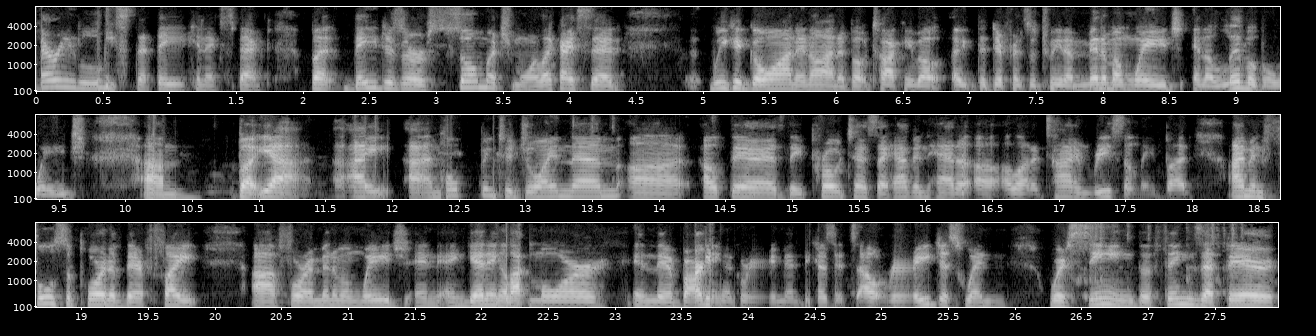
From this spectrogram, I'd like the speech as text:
very least that they can expect but they deserve so much more. Like i said we could go on and on about talking about like, the difference between a minimum wage and a livable wage. Um, but yeah I I'm hoping to join them uh, out there as they protest. I haven't had a, a, lot of time recently, but I'm in full support of their fight uh, for a minimum wage and, and getting a lot more in their bargaining agreement because it's outrageous when we're seeing the things that they're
